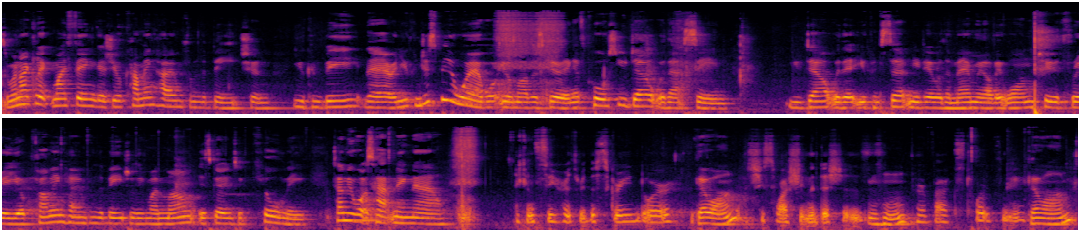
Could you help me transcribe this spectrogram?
So when I click my fingers, you're coming home from the beach and you can be there and you can just be aware of what your mother's doing. Of course, you dealt with that scene. You dealt with it. You can certainly deal with the memory of it. One, two, three. You're coming home from the beach with. My mum is going to kill me. Tell me what's happening now. I can see her through the screen door. Go on. She's washing the dishes. Mm-hmm. Her back's towards me. Go on.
